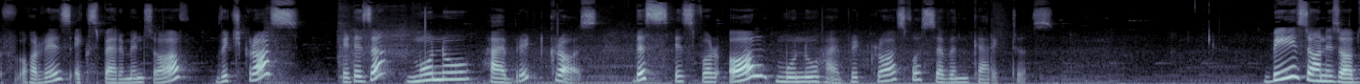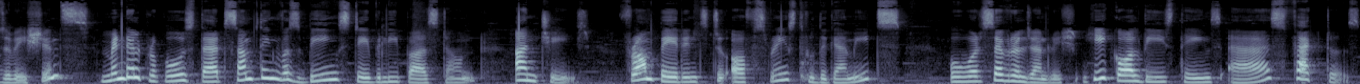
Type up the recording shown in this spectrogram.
for his experiments of which cross it is a monohybrid cross this is for all monohybrid cross for seven characters Based on his observations, Mendel proposed that something was being stably passed down unchanged from parents to offsprings through the gametes over several generations. He called these things as factors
